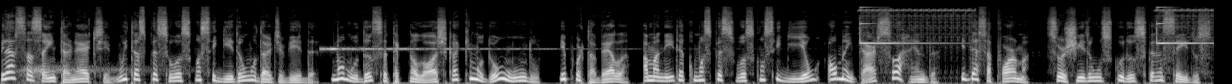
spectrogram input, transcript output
Graças à internet, muitas pessoas conseguiram mudar de vida. Uma mudança tecnológica que mudou o mundo e, por tabela, a maneira como as pessoas conseguiam aumentar sua renda. E dessa forma, surgiram os gurus financeiros,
